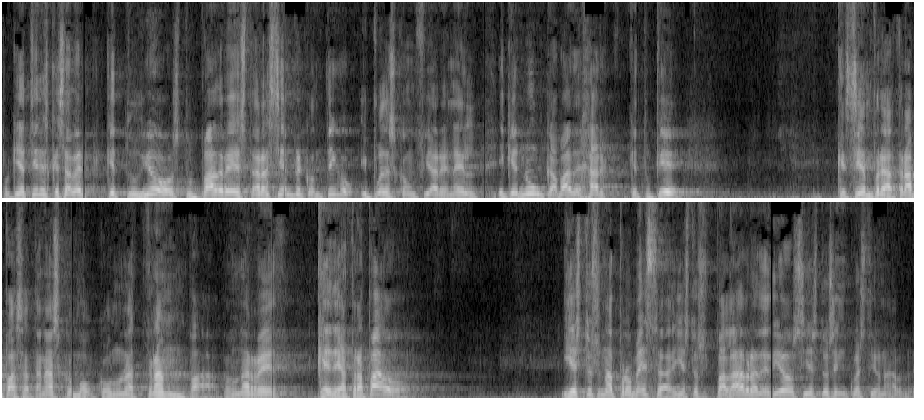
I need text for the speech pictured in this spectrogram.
porque ya tienes que saber que tu Dios, tu Padre, estará siempre contigo y puedes confiar en Él y que nunca va a dejar que tu pie que siempre atrapa a Satanás como con una trampa, con una red, quede atrapado. Y esto es una promesa, y esto es palabra de Dios, y esto es incuestionable.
